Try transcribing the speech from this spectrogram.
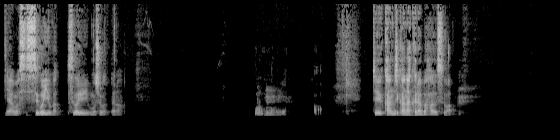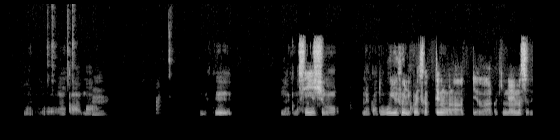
いや、まあ、すすごいよかった。すごい面白かったな。なるほどうん。っていう感じかな、クラブハウスは。なんか、まあ、うん。よく、なんかまあ選手も、なんかどういうふうにこれ使っていくのかなっていうのはなんか気になりますよね。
